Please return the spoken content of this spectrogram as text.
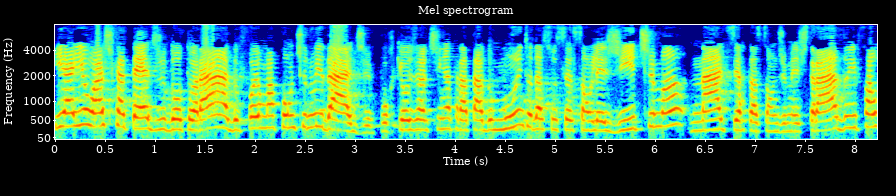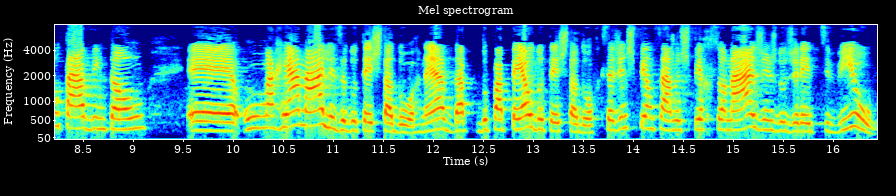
E aí eu acho que a tese de doutorado foi uma continuidade, porque eu já tinha tratado muito da sucessão legítima na dissertação de mestrado e faltava, então, é, uma reanálise do testador, né? Da, do papel do testador. Porque se a gente pensar nos personagens do direito civil,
